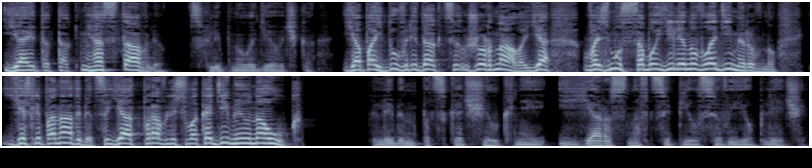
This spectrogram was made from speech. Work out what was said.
«Я это так не оставлю», — всхлипнула девочка. «Я пойду в редакцию журнала. Я возьму с собой Елену Владимировну. Если понадобится, я отправлюсь в Академию наук». Клебин подскочил к ней и яростно вцепился в ее плечи.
